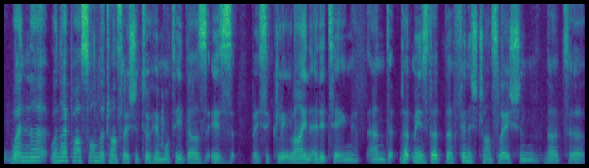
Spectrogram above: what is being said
when, uh, when I pass on the translation to him, what he does is basically line editing, and that means that the finished translation that uh,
